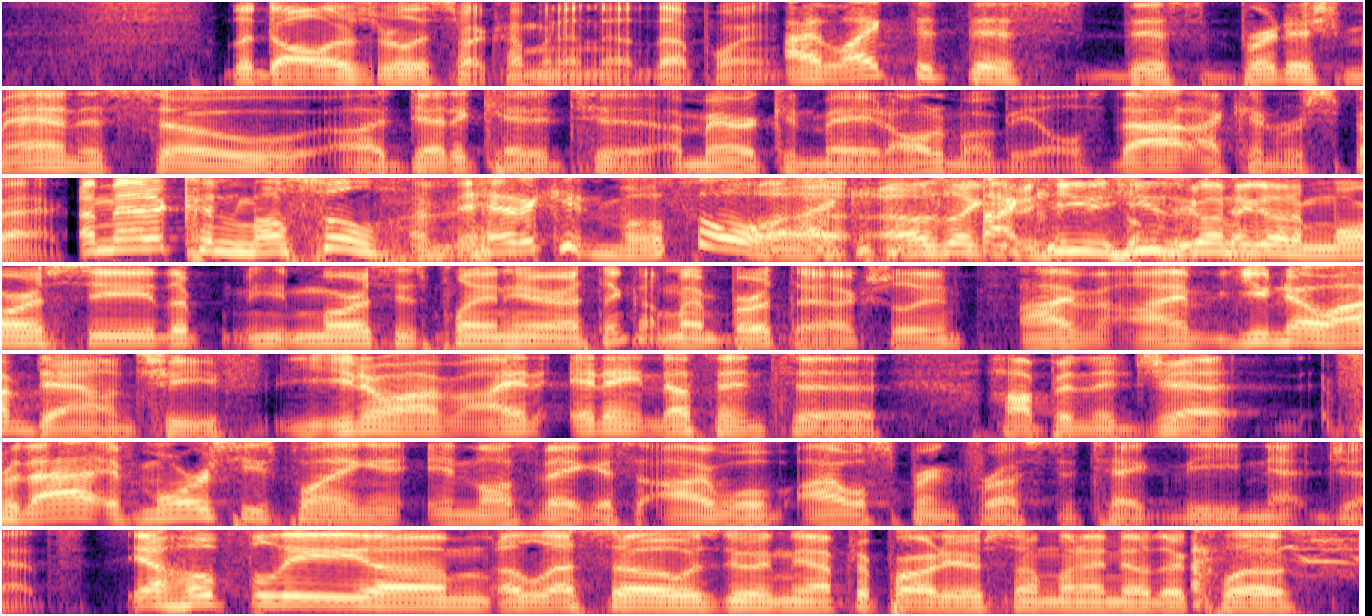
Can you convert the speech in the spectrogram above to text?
the dollars really start coming in at that point. I like that this this British man is so uh, dedicated to American made automobiles. That I can respect. American muscle. American muscle. Uh, can- I was like, can he, he's going to go to Morrissey. The he, Morrissey's playing here. I think on my birthday, actually. I'm I'm. You know I'm down, Chief. You know I'm. I. It ain't nothing to hop in the jet for that. If Morrissey's playing in- in Las Vegas, I will. I will spring for us to take the NetJets. Yeah, hopefully um, Alesso is doing the after party or someone. I know they're close.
